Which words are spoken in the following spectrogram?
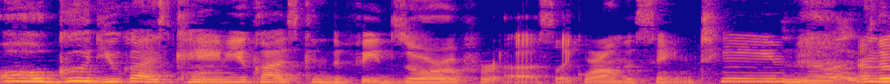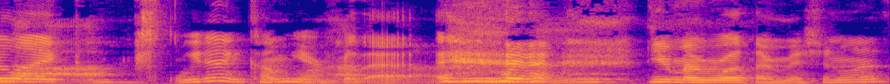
"Oh, good, you guys came. You guys can defeat Zoro for us. Like we're on the same team." And they're like, And they're nah. We didn't come here for that. Mhm. Do you remember what their mission was?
